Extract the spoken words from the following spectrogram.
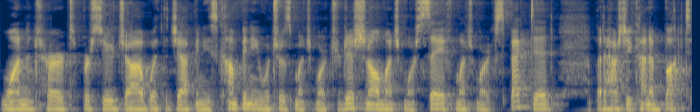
wanted her to pursue a job with a Japanese company, which was much more traditional, much more safe, much more expected, but how she kind of bucked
